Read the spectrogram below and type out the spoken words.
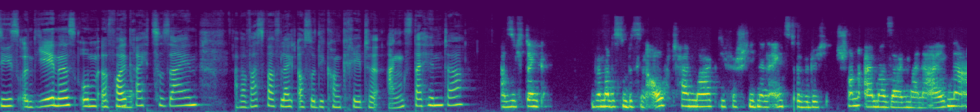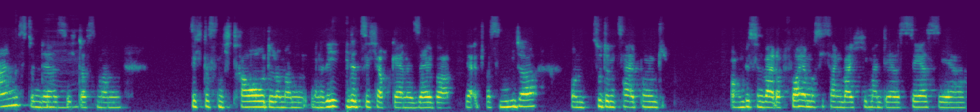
dies und jenes, um erfolgreich ja. zu sein. Aber was war vielleicht auch so die konkrete Angst dahinter? Also ich denke, wenn man das so ein bisschen aufteilen mag, die verschiedenen Ängste, würde ich schon einmal sagen, meine eigene Angst, in der mhm. sich, dass man sich das nicht traut oder man, man redet sich auch gerne selber ja etwas nieder. Und zu dem Zeitpunkt, auch ein bisschen weiter vorher, muss ich sagen, war ich jemand, der sehr, sehr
